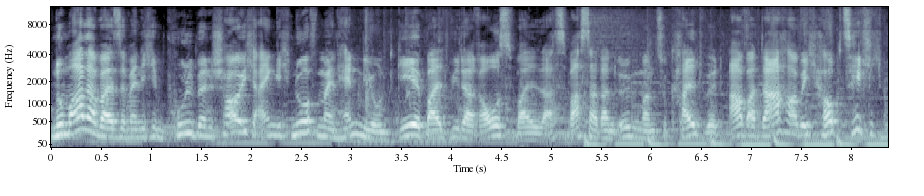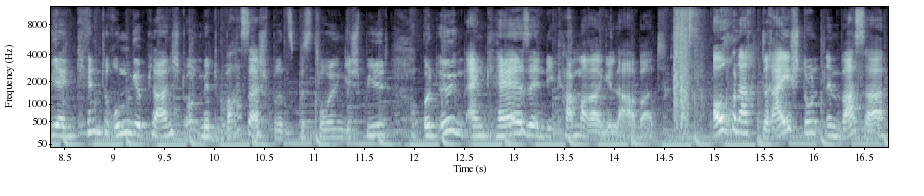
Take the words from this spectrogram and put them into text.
Normalerweise, wenn ich im Pool bin, schaue ich eigentlich nur auf mein Handy und gehe bald wieder raus, weil das Wasser dann irgendwann zu kalt wird. Aber da habe ich hauptsächlich wie ein Kind rumgeplanscht und mit Wasserspritzpistolen gespielt und irgendein Käse in die Kamera gelabert. Auch nach drei Stunden im Wasser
